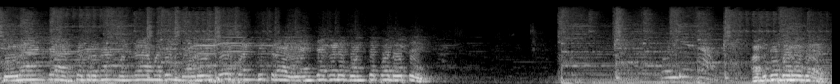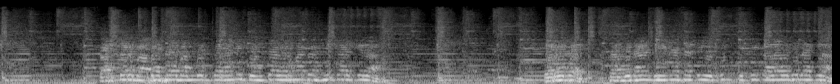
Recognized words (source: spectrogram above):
शिवरायांच्या अष्टप्रधान मंडळामध्ये मोरेश्वर पंडितराव यांच्याकडे कोणते पद होते? अगदी बरोबर डॉक्टर बाबासाहेब आंबेडकरांनी कोणत्या धर्माचा स्वीकार केला? बरोबर. संविधान लिहिण्यासाठी एकूण किती कालावधी लागला?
